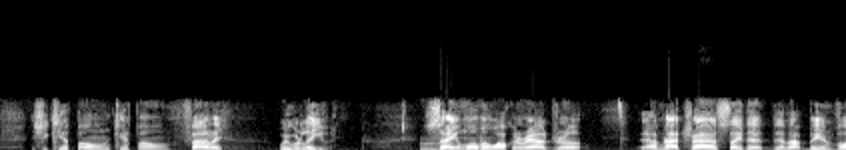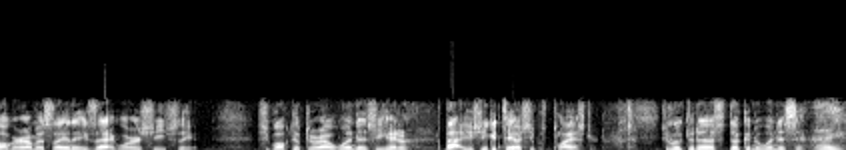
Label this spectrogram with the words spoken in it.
and she kept on and kept on. Finally, we were leaving. Same woman walking around drunk. And I'm not trying to say that, I'm not being vulgar, I'm just saying the exact words she said. She walked up to our window, and she had a, about you, she could tell she was plastered. She looked at us, stuck in the window, and said, Hey,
